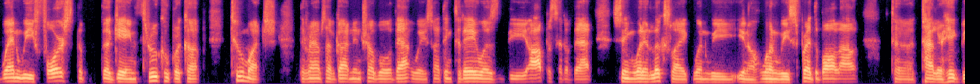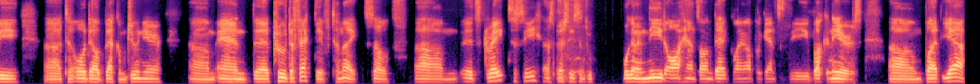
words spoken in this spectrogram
when we forced the, the game through Cooper Kupp too much, the Rams have gotten in trouble that way. So I think today was the opposite of that, seeing what it looks like when we, you know, when we spread the ball out to Tyler Higbee, uh, to Odell Beckham Jr., um, and uh, proved effective tonight. So um, it's great to see, especially since we're going to need all hands on deck going up against the Buccaneers. Um, but yeah,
